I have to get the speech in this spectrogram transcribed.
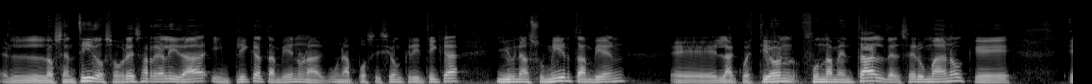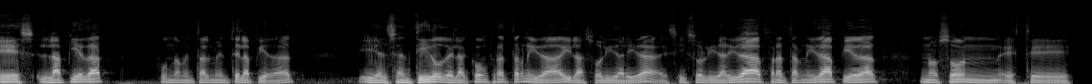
los sentidos sobre esa realidad implica también una, posición crítica y un asumir también eh, la cuestión fundamental del ser humano que es la piedad, fundamentalmente la piedad, y el sentido de la confraternidad y la solidaridad. Es decir, solidaridad, fraternidad, piedad no son este,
